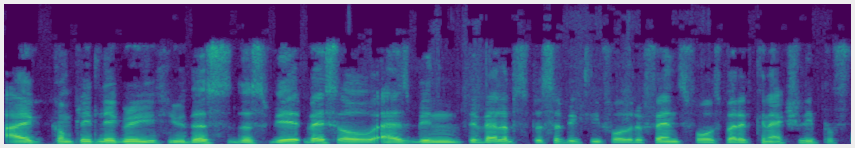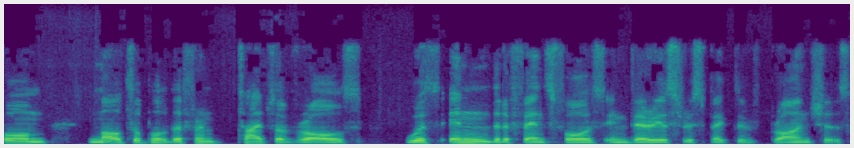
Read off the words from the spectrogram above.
I completely agree with you. This this vessel has been developed specifically for the defense force, but it can actually perform multiple different types of roles within the defense force in various respective branches,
